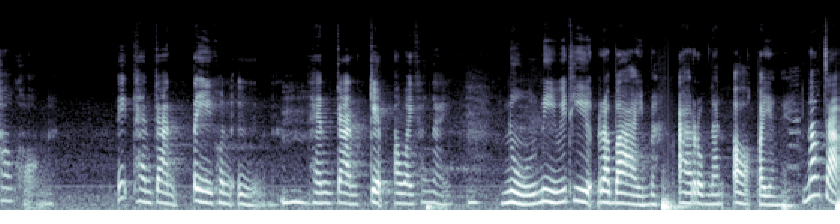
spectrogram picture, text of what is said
ข้าวของเอ๊ะแทนการตีคนอื่นอืมแทนการเก็บเอาไว้ข้างใน หนูมีวิธีระบายอารมณ์นั้นออกไปยังไง นอกจาก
